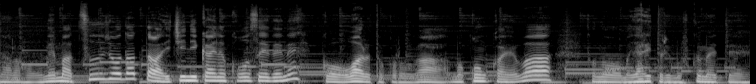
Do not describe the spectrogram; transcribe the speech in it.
なるほどね。まあ通常だったら12回の構成でねこう終わるところが、まあ、今回はそのまあやり取りも含めて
